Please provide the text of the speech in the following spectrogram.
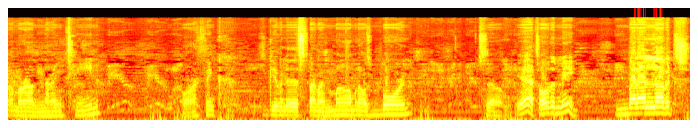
I'm around 19. Or I think it's given to this by my mom when I was born. So, yeah, it's older than me. But I love it.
